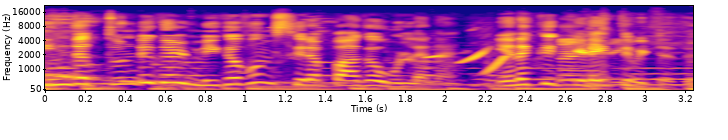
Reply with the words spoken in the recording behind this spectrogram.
இந்த துண்டுகள் மிகவும் சிறப்பாக உள்ளன. எனக்கு கிடைத்து விட்டது.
